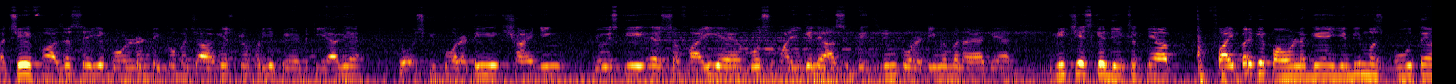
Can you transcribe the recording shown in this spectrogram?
अच्छे हिफाजत से ये गोल्डन डीको बचा के उसके ऊपर ये पेंट किया गया है। तो इसकी क्वालिटी शाइनिंग जो इसकी सफ़ाई है, वो सफ़ाई के लिहाज से बेहतरीन क्वालिटी में बनाया गया है। नीचे इसके देख सकते हैं आप फाइबर के पाउंड लगे हैं, ये भी मज़बूत है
